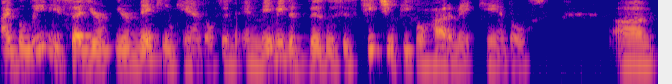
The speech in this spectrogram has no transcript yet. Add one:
I believe you said you're, you're making candles and, and maybe the business is teaching people how to make candles um,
